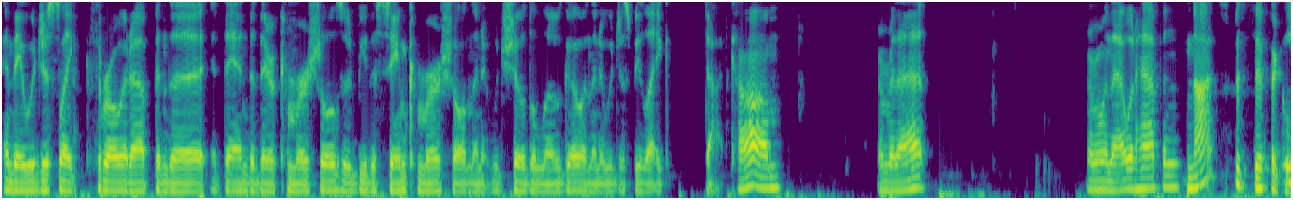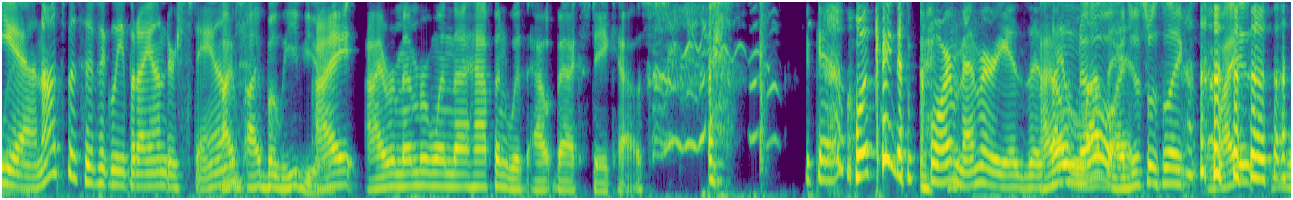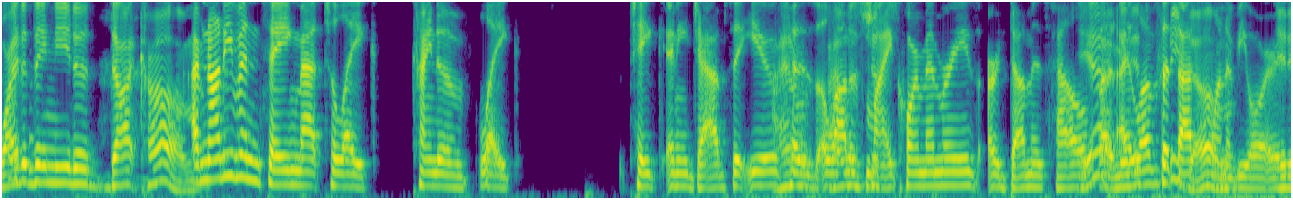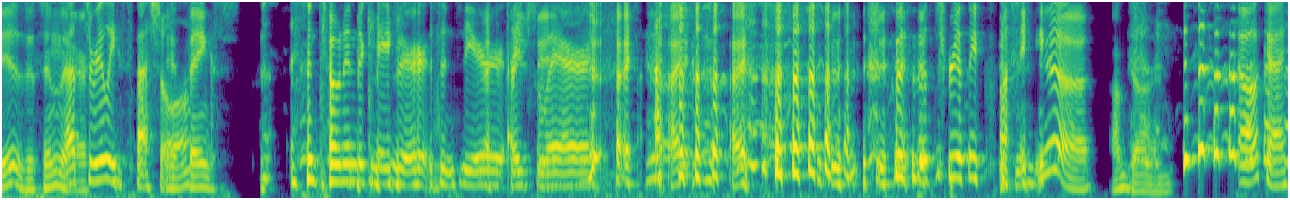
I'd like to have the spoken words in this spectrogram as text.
and they would just like throw it up in the at the end of their commercials. It would be the same commercial, and then it would show the logo, and then it would just be like dot com. Remember that? Remember when that would happen? Not specifically. Yeah, not specifically, but I understand. I, I believe you. I I remember when that happened with Outback Steakhouse. Okay. what kind of core memory is this? I don't love know. I just was like, why did why did they need a dot com? I'm not even saying that to like kind of like take any jabs at you because a lot of my core memories are dumb as hell. Yeah, I but mean, I, love that that's one of yours. It is. It's in there. That's really special. It- thanks. Tone indicator, sincere. I, appreciate swear. I, I, I, that's really funny. yeah. I'm done. Oh, okay.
